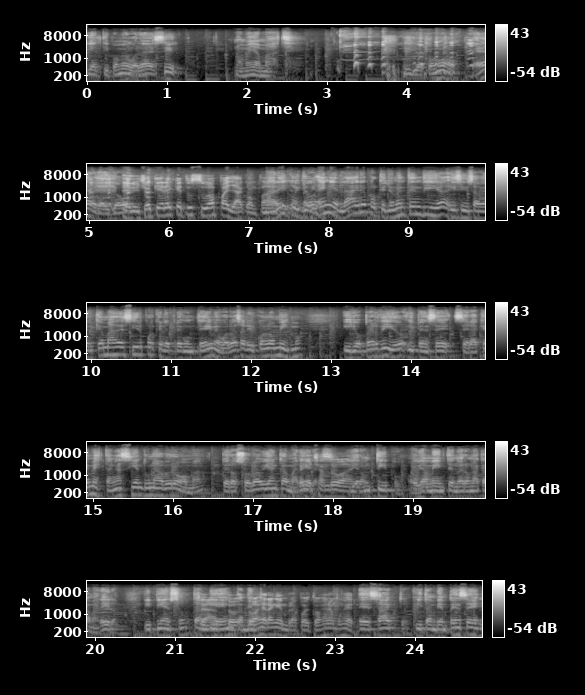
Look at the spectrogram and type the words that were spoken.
Y el tipo me vuelve a decir, no me llamaste. Y yo como, verga, y yo... El bicho quiere que tú subas para allá, compadre. Marico, y yo en el aire porque yo no entendía y sin saber qué más decir porque le pregunté y me vuelve a salir con lo mismo y yo perdido y pensé, ¿será que me están haciendo una broma? Pero solo habían camareras y era un tipo, obviamente no era una camarera. Y pienso O sea, también, to- también todas eran hembras, pues todas eran mujeres. Exacto. Y también pensé.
